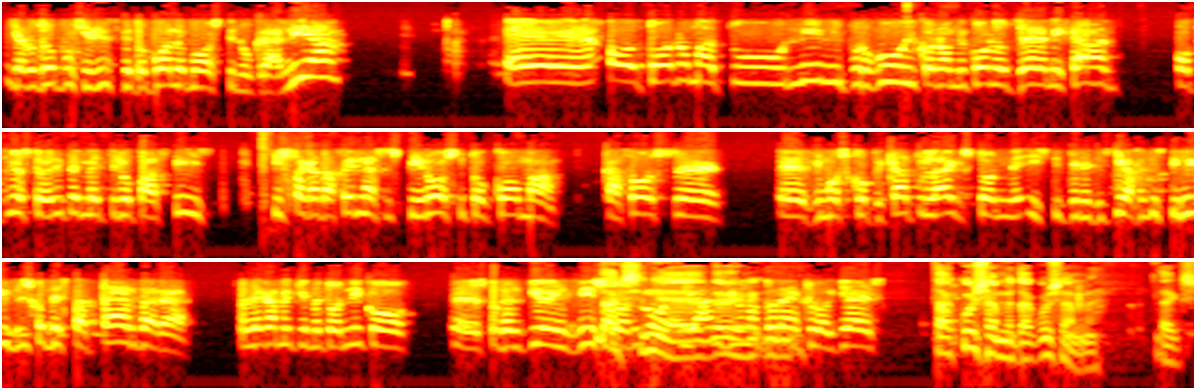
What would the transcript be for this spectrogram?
για τον τρόπο που χειρίστηκε τον πόλεμο στην Ουκρανία. Ε, το όνομα του νυν Υπουργού Οικονομικών, ο Τζέρεμι Χαντ, ο οποίος θεωρείται μετριοπαθής και θα καταφέρει να συσπυρώσει το κόμμα, καθώς ε, ε, δημοσκοπικά τουλάχιστον οι συντηρητικοί αυτή τη στιγμή βρίσκονται στα τάρταρα. Το λέγαμε και με τον Νίκο ε, στο δελτίο ειδήσεων Εντάξει, ναι, ότι αν γίνουν τώρα εκλογέ. Τα ακούσαμε, τα ακούσαμε. Εντάξει.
